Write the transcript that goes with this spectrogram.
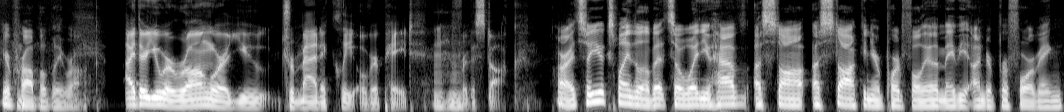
You're probably wrong either you were wrong or you dramatically overpaid mm-hmm. for the stock. All right. So you explained a little bit. So when you have a stock, a stock in your portfolio that may be underperforming,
